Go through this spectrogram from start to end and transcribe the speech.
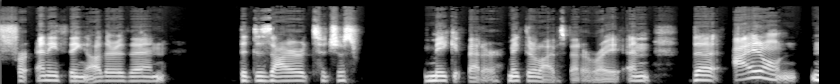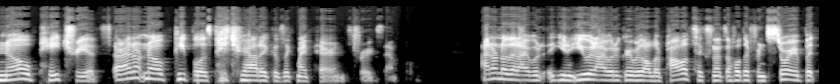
for anything other than the desire to just make it better, make their lives better, right? And the I don't know patriots, or I don't know people as patriotic as like my parents, for example. I don't know that I would, you know, you and I would agree with all their politics, and that's a whole different story. But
